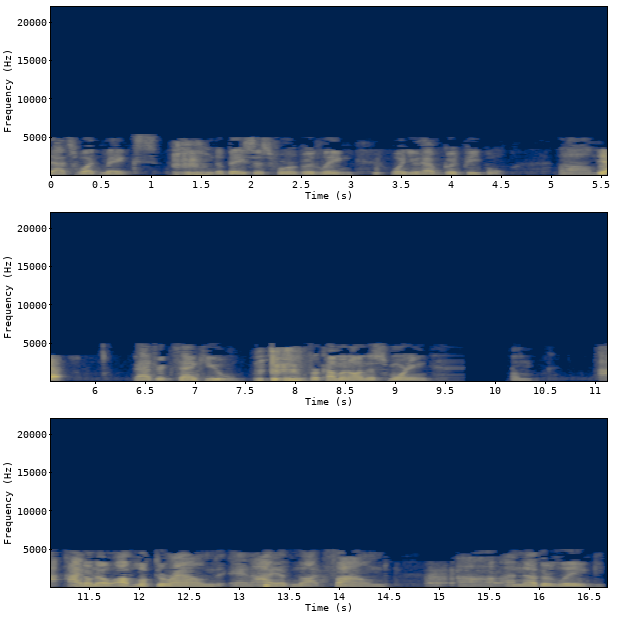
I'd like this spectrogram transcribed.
that's what makes the basis for a good league when you have good people. Um, yes. Patrick, thank you for coming on this morning. Um, I, I don't know. I've looked around and I have not found uh, another league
